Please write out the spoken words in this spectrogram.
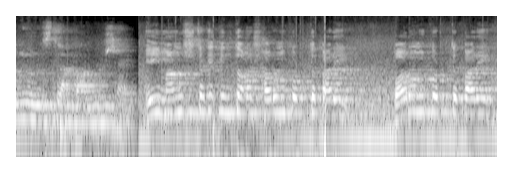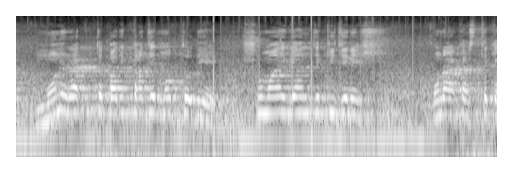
নুরুল ইসলাম বাবুর সাহেব। এই মানুষটাকে কিন্তু আমরা স্মরণ করতে পারি বরণ করতে পারি মনে রাখতে পারি কাজের মধ্য দিয়ে। সময় জ্ঞান যে কী জিনিস ওনার কাছ থেকে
